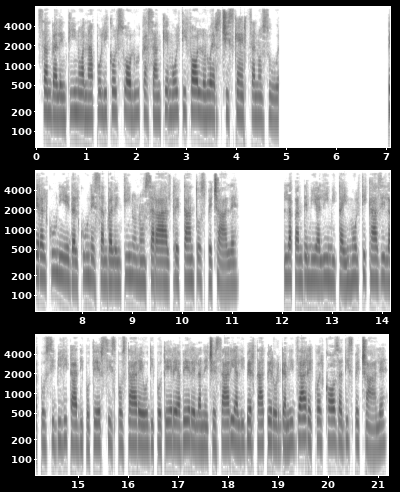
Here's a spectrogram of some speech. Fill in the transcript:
San Valentino a Napoli col suo Lucas anche molti followers ci scherzano su. Per alcuni ed alcune San Valentino non sarà altrettanto speciale. La pandemia limita in molti casi la possibilità di potersi spostare o di poter avere la necessaria libertà per organizzare qualcosa di speciale.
